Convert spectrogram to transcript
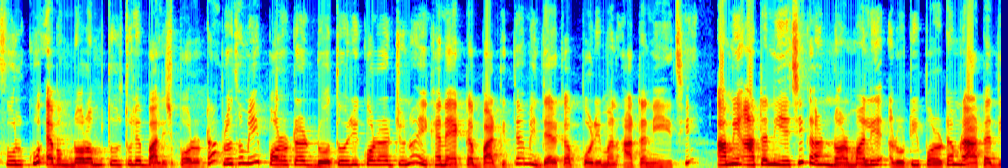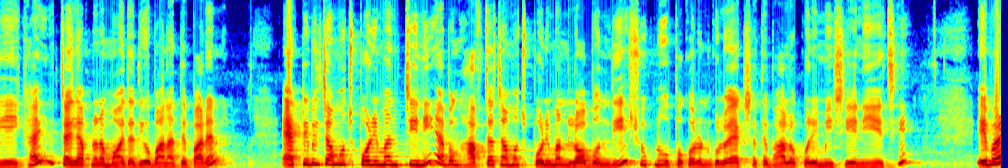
ফুলকু এবং নরম তুলতুলে বালিশ পরোটা। প্রথমেই পরোটার ডো তৈরি করার জন্য এখানে একটা বাটিতে আমি দেড় কাপ পরিমাণ আটা নিয়েছি। আমি আটা নিয়েছি কারণ নর্মালি রুটি পরোটা আমরা আটা দিয়েই খাই। চাইলে আপনারা ময়দা দিয়েও বানাতে পারেন। এক টেবিল চামচ পরিমাণ চিনি এবং হাফ চা চামচ পরিমাণ লবণ দিয়ে শুকনো উপকরণগুলো একসাথে ভালো করে মিশিয়ে নিয়েছি। এবার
